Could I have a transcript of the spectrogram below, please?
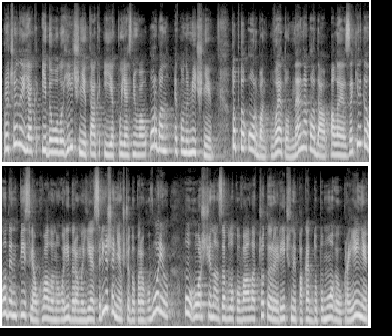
Причини як ідеологічні, так і як пояснював Орбан, економічні. Тобто Орбан вето не накладав, але за кілька годин після ухваленого лідерами ЄС рішення щодо переговорів Угорщина заблокувала чотирирічний пакет допомоги Україні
